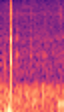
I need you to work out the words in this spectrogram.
you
